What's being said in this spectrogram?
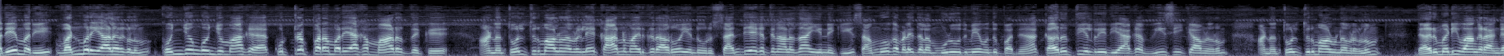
அதே மாதிரி வன்முறையாளர்களும் கொஞ்சம் கொஞ்சமாக குற்றப்பரம்பரையாக மாறுறதுக்கு அண்ணன் தொல் திருமாவளவன் அவர்களே காரணமாக இருக்கிறாரோ என்ற ஒரு சந்தேகத்தினால தான் இன்னைக்கு சமூக வலைதளம் முழுவதுமே வந்து பார்த்தீங்கன்னா கருத்தியல் ரீதியாக விசிகாவினரும் அண்ணன் தொல் திருமாவளவன் அவர்களும் தருமடி வாங்குறாங்க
